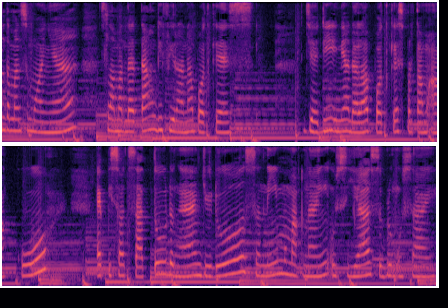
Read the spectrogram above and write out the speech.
teman-teman semuanya, selamat datang di Virana Podcast. Jadi ini adalah podcast pertama aku, episode 1 dengan judul Seni Memaknai Usia Sebelum Usai.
